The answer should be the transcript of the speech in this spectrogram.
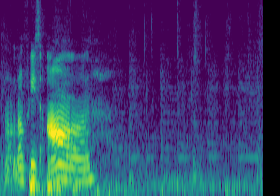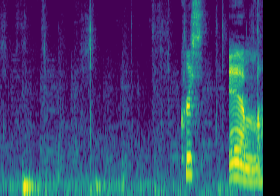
I don't know if he's on. Chris M.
